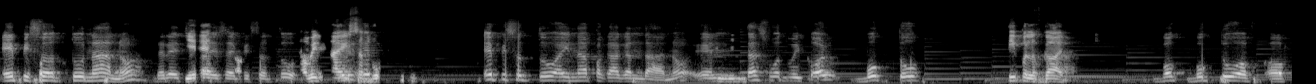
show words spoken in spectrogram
episode 2 na, no? Diretso Yes. tayo sa episode 2. Tawid tayo sa book. Episode 2 ay napakaganda, no? And Mhm. that's what we call book 2 People of God. book book 2 of of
